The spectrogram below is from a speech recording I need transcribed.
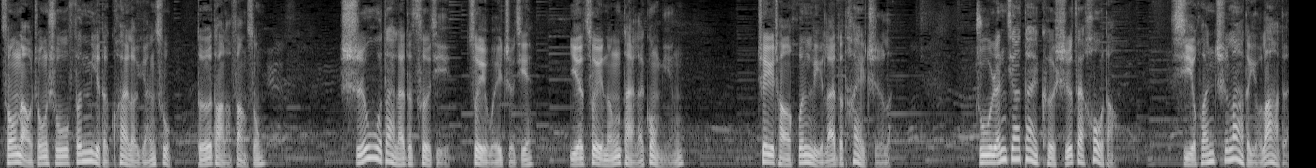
从脑中枢分泌的快乐元素得到了放松。食物带来的刺激最为直接，也最能带来共鸣。这场婚礼来得太值了。主人家待客实在厚道，喜欢吃辣的有辣的，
